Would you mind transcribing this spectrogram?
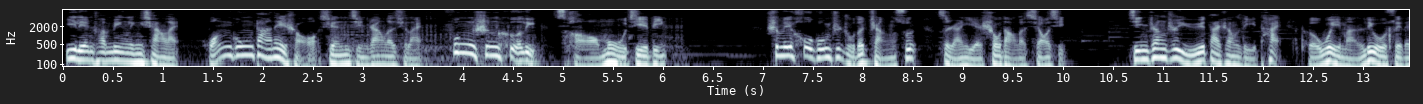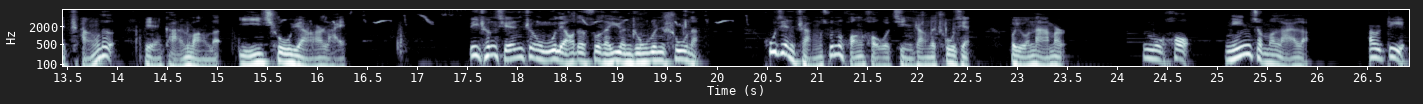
一连串命令下来，皇宫大内守先紧张了起来，风声鹤唳，草木皆兵。身为后宫之主的长孙，自然也收到了消息，紧张之余，带上李泰和未满六岁的长乐，便赶往了宜秋院而来。李承乾正无聊地缩在院中温书呢，忽见长孙皇后紧张的出现，不由纳闷母后，您怎么来了？二弟、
